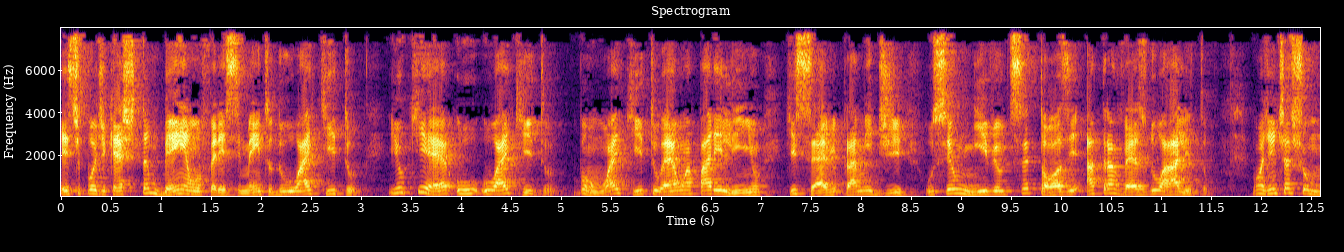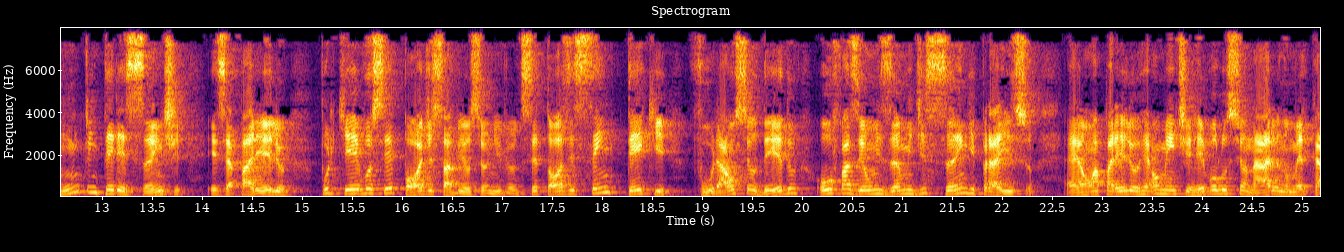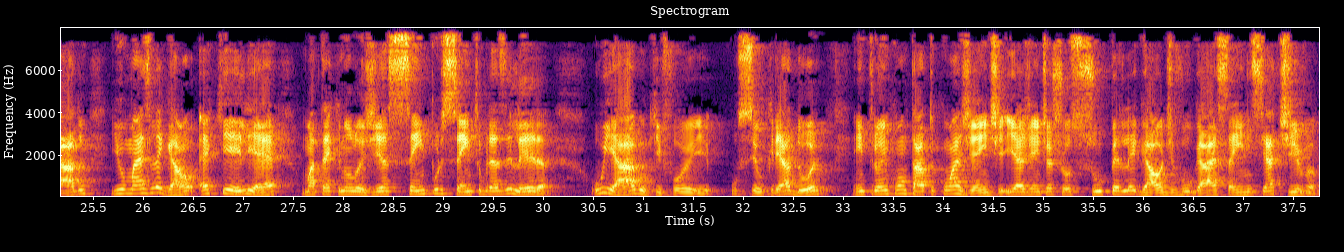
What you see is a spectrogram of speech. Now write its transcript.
Este podcast também é um oferecimento do Aikito. E o que é o, o Aikito? Bom, o Aikito é um aparelhinho que serve para medir o seu nível de cetose através do hálito. Bom, a gente achou muito interessante esse aparelho porque você pode saber o seu nível de cetose sem ter que furar o seu dedo ou fazer um exame de sangue para isso. É um aparelho realmente revolucionário no mercado e o mais legal é que ele é uma tecnologia 100% brasileira. O Iago, que foi o seu criador, entrou em contato com a gente e a gente achou super legal divulgar essa iniciativa.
